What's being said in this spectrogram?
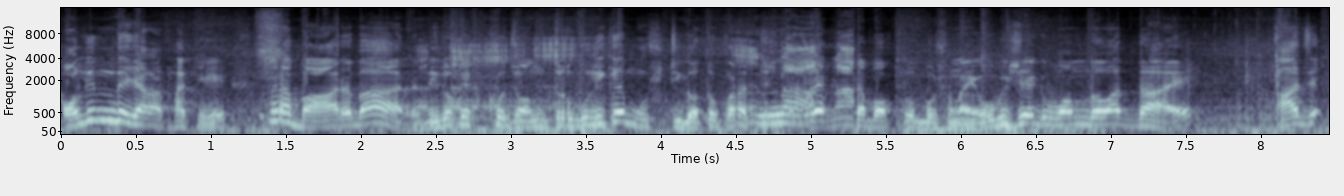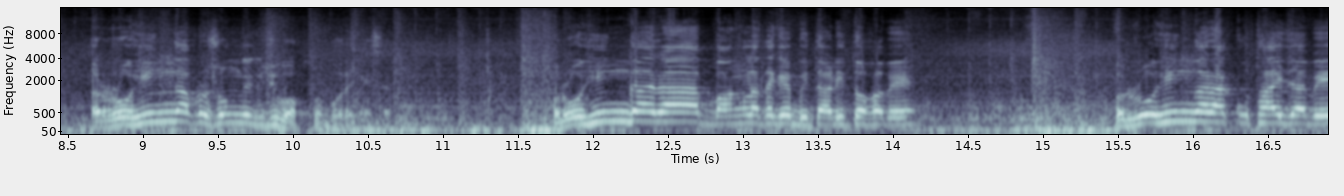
অলিন্দে যারা থাকে তারা বারবার নিরপেক্ষ যন্ত্রগুলিকে মুষ্টিগত করার চেষ্টা করে। একটা বক্তব্য শোনায় অভিষেক বন্দ্যোপাধ্যায় আজ রোহিঙ্গা প্রসঙ্গে কিছু বক্তব্য রেখেছেন। রোহিঙ্গারা বাংলা থেকে বিতাড়িত হবে। রোহিঙ্গারা কোথায় যাবে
